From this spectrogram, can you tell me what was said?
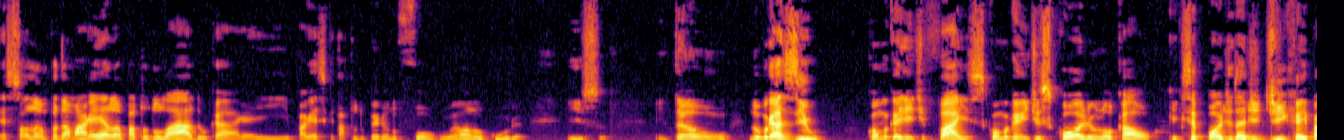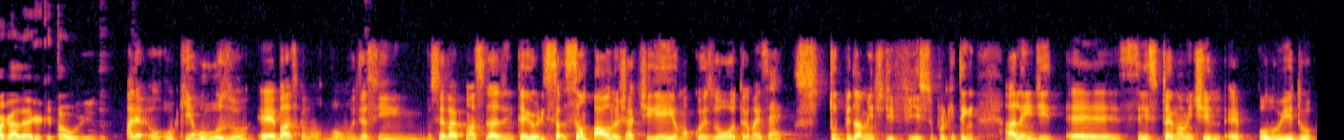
é só lâmpada amarela para todo lado, cara. E parece que tá tudo pegando fogo. É uma loucura isso. Então, no Brasil, como que a gente faz? Como que a gente escolhe um local? O que, que você pode dar de dica aí pra galera que tá ouvindo? Olha, o, o que eu uso é basicamente, vamos dizer assim, você vai para uma cidade do interior. São Paulo eu já tirei uma coisa ou outra, mas é estupidamente difícil, porque tem, além de é, ser extremamente é, poluído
